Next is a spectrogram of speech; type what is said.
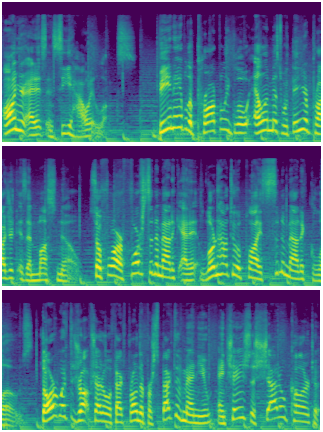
on your edits and see how it looks. Being able to properly glow elements within your project is a must know. So for our fourth cinematic edit, learn how to apply cinematic glows. Start with the drop shadow effect from the perspective menu and change the shadow color to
